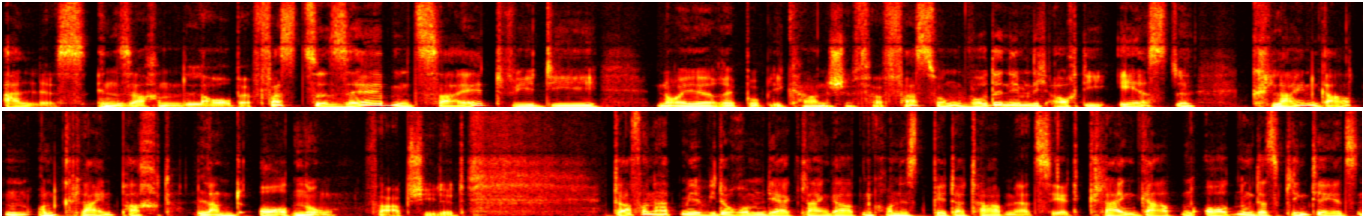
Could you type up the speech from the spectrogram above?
alles in Sachen Laube. Fast zur selben Zeit wie die neue republikanische Verfassung wurde nämlich auch die erste Kleingarten- und Kleinpachtlandordnung verabschiedet. Davon hat mir wiederum der Kleingartenchronist Peter Taben erzählt. Kleingartenordnung, das klingt ja jetzt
